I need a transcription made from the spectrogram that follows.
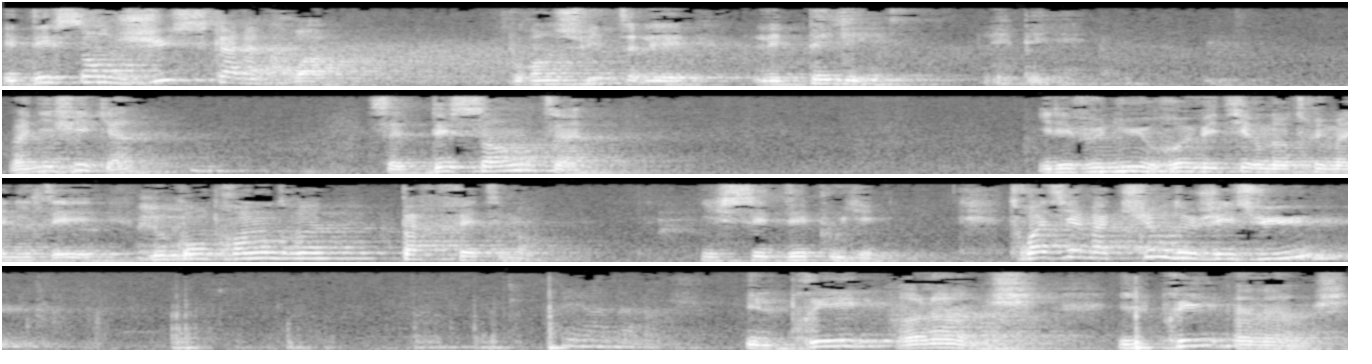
et descendre jusqu'à la croix pour ensuite les, les payer, les payer. Magnifique, hein? Cette descente, il est venu revêtir notre humanité, nous comprendre parfaitement. Il s'est dépouillé. Troisième action de Jésus, Il prit un linge. Il prit un linge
